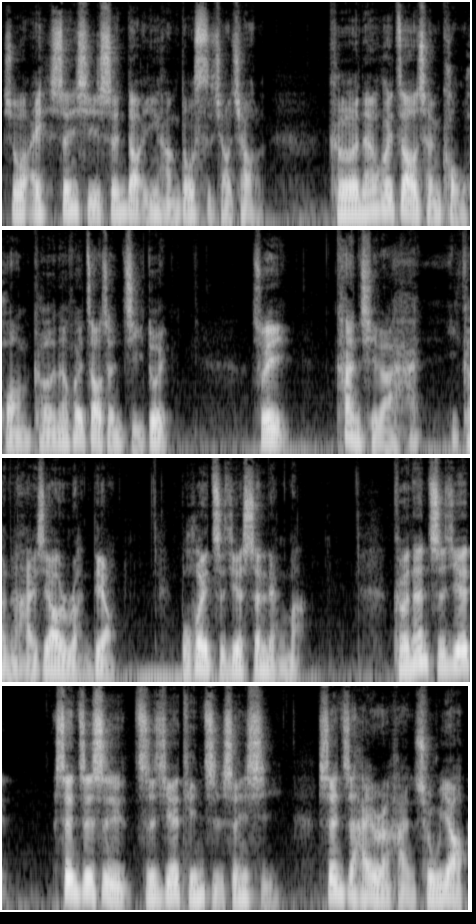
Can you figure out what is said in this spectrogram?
说，哎，升息升到银行都死翘翘了，可能会造成恐慌，可能会造成挤兑，所以看起来还你可能还是要软掉，不会直接升两码，可能直接甚至是直接停止升息，甚至还有人喊出要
